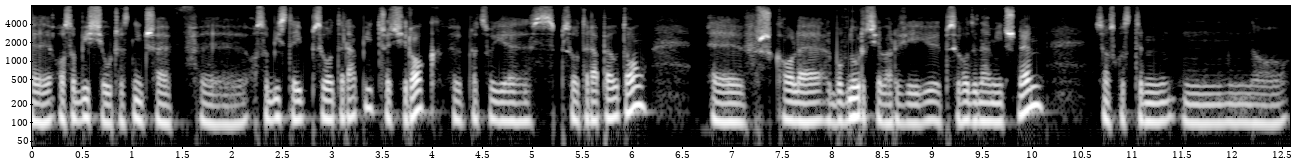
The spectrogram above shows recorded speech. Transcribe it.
E, osobiście uczestniczę w e, osobistej psychoterapii. Trzeci rok e, pracuję z psychoterapeutą w szkole albo w nurcie bardziej psychodynamicznym. W związku z tym, mm, no,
